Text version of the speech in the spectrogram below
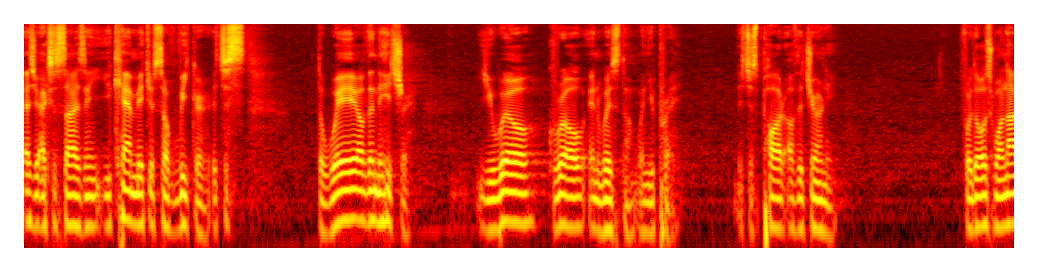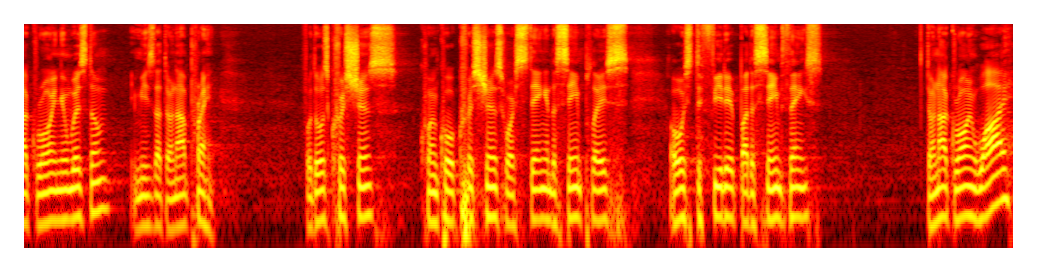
as you're exercising, you can't make yourself weaker. It's just the way of the nature. You will grow in wisdom when you pray. It's just part of the journey. For those who are not growing in wisdom, it means that they're not praying. For those Christians, quote unquote Christians, who are staying in the same place, always defeated by the same things, they're not growing. Why?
